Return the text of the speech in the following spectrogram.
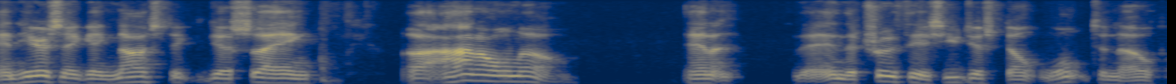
And here's an agnostic just saying, uh, I don't know. And and the truth is you just don't want to know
